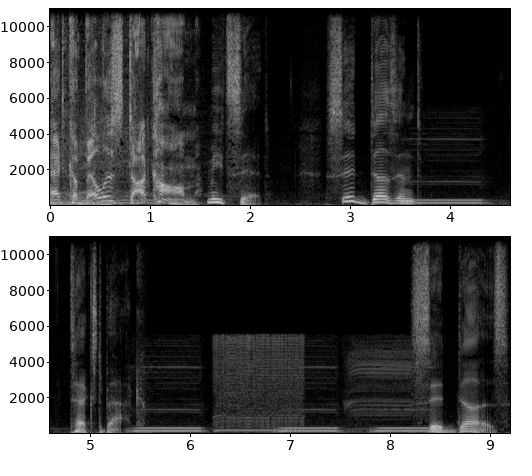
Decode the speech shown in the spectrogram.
at Cabela's.com. Meet Sid. Sid doesn't text back. Sid does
